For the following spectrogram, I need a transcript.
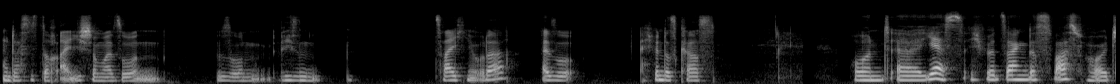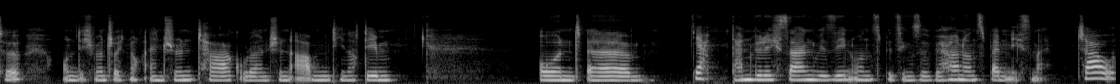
Und das ist doch eigentlich schon mal so ein, so ein Riesenzeichen, oder? Also, ich finde das krass. Und äh, yes, ich würde sagen, das war's für heute. Und ich wünsche euch noch einen schönen Tag oder einen schönen Abend, je nachdem. Und ähm, ja, dann würde ich sagen, wir sehen uns bzw. wir hören uns beim nächsten Mal. Ciao!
